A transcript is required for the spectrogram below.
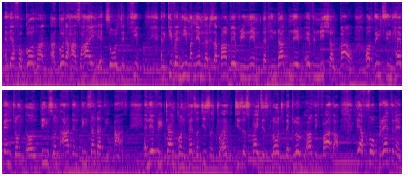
And therefore, God, had, uh, God has highly exalted him and given him a name that is above every name, that in that name every knee shall bow, of things in heaven, on, on things on earth, and things under the earth. And every tongue confess that Jesus Christ, uh, Jesus Christ is Lord to the glory of the Father. Therefore, brethren,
